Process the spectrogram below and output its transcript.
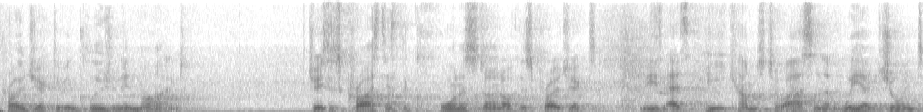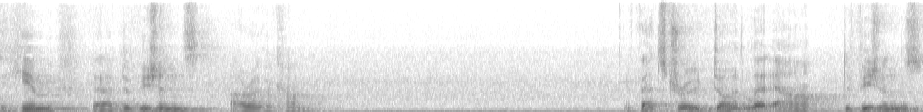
project of inclusion in mind. Jesus Christ is the cornerstone of this project. It is as He comes to us and that we are joined to Him that our divisions are overcome. If that's true, don't let our divisions,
